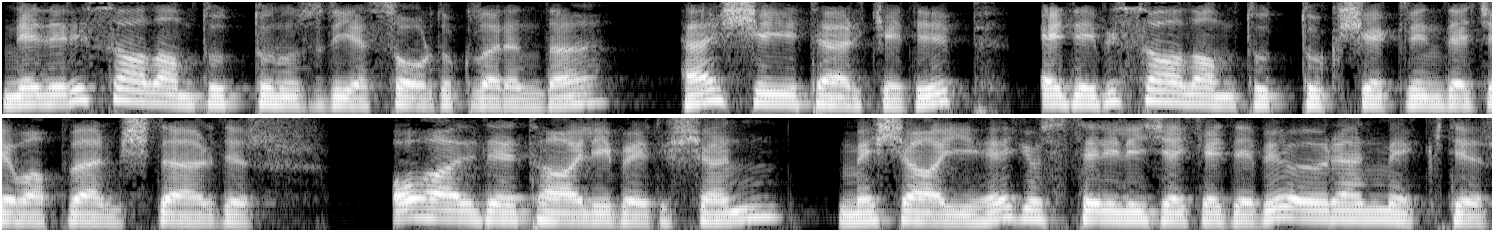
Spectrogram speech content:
neleri sağlam tuttunuz diye sorduklarında her şeyi terk edip edebi sağlam tuttuk şeklinde cevap vermişlerdir. O halde talibe düşen meşayihe gösterilecek edebi öğrenmektir.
